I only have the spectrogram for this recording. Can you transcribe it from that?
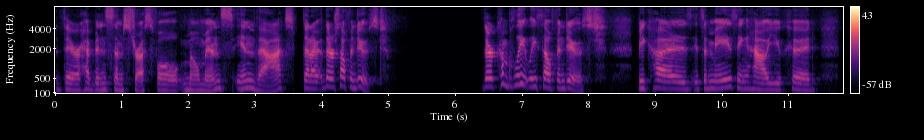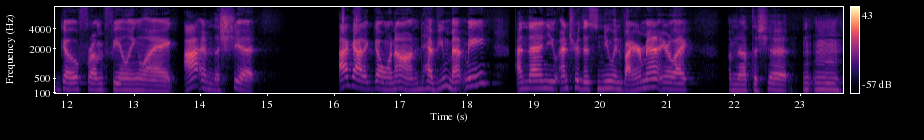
there have been some stressful moments in that that I that are self-induced. They're completely self-induced because it's amazing how you could go from feeling like I am the shit. I got it going on. Have you met me? And then you enter this new environment and you're like, I'm not the shit. Mm-mm.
